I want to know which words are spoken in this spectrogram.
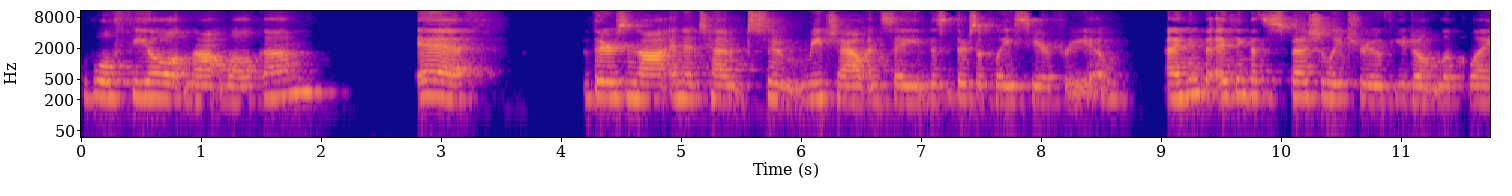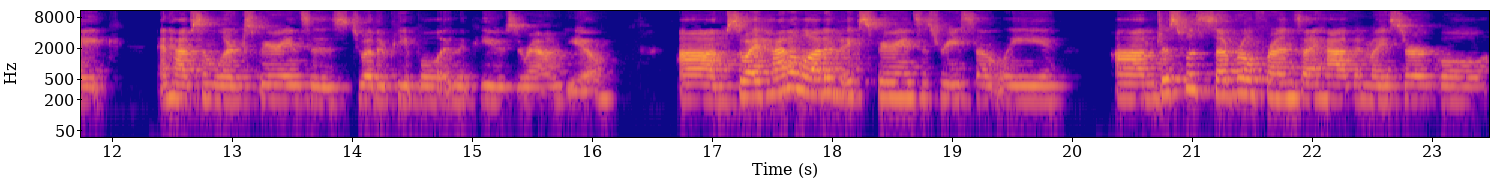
will feel not welcome if there's not an attempt to reach out and say this there's a place here for you. And i think that i think that's especially true if you don't look like and have similar experiences to other people in the pews around you. Um, so i've had a lot of experiences recently um, just with several friends i have in my circle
